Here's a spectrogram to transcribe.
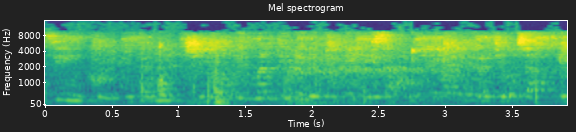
zinco e vitamina C per mantenere tutti i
